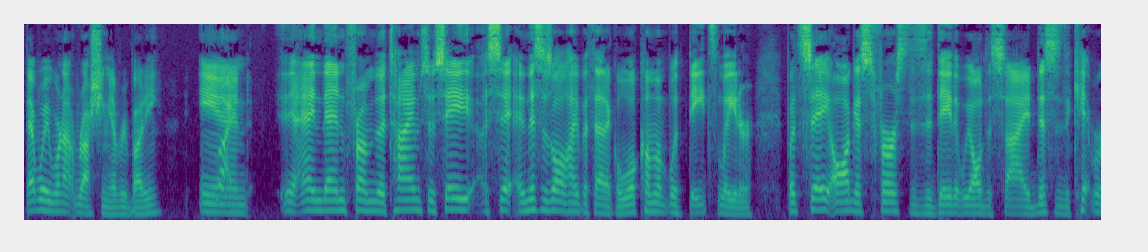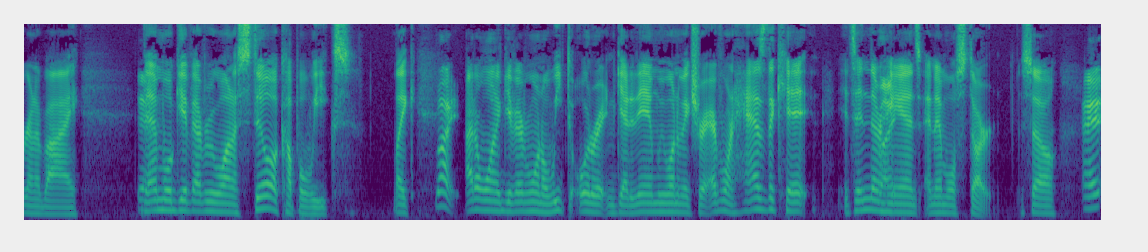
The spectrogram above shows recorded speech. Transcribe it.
That way, we're not rushing everybody. And right. And then from the time, so say, say, and this is all hypothetical. We'll come up with dates later. But say August first is the day that we all decide this is the kit we're going to buy yeah. Then we'll give everyone a still a couple weeks. Like, right. I don't want to give everyone a week to order it and get it in. We want to make sure everyone has the kit, it's in their right. hands, and then we'll start. So, and,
